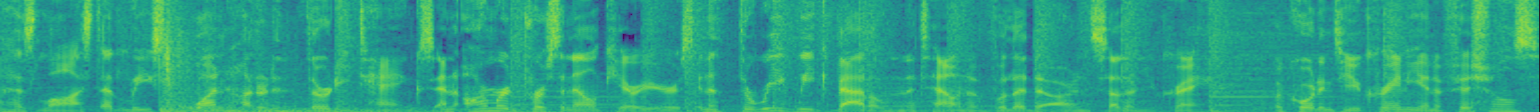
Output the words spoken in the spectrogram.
has lost at least 130 tanks and armored personnel carriers in a three-week battle in the town of Vuhledar in southern Ukraine. According to Ukrainian officials,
